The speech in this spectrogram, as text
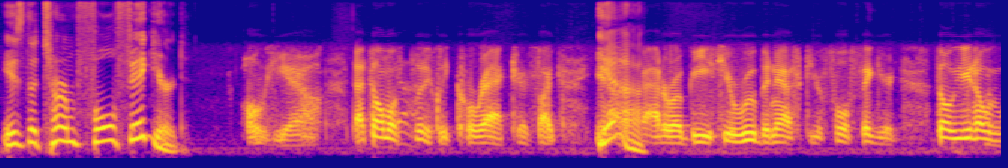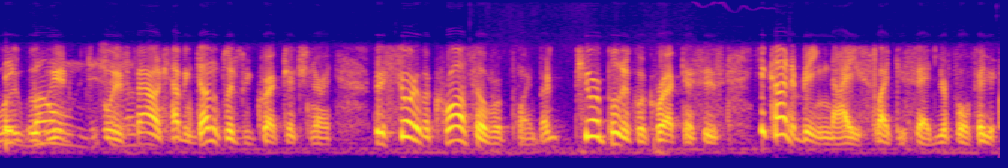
is the term full figured. Yeah. That's almost yeah. politically correct. It's like you're yeah. fat or obese, you're Rubenesque, you're full figured. Though you know we, we, we, we found, having done the politically correct dictionary, there's sort of a crossover point. But pure political correctness is you're kind of being nice, like you said, you're full figured.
